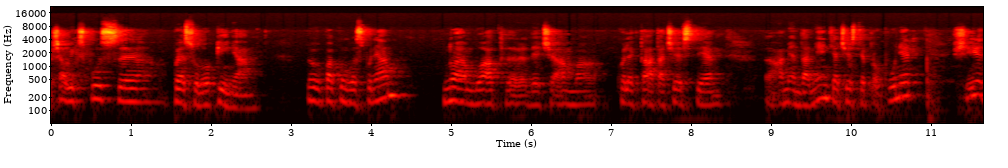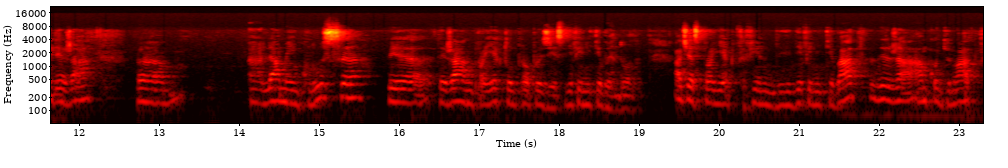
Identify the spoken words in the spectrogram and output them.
și-au expus păsul, opinia după cum vă spuneam, noi am luat, deci am colectat aceste amendamente, aceste propuneri și deja le-am inclus pe, deja în proiectul propriu-zis, definitivându-l. Acest proiect fiind definitivat, deja am continuat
